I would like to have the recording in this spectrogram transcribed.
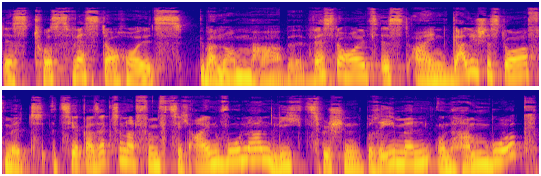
des TUS Westerholz übernommen habe. Westerholz ist ein gallisches Dorf mit circa 650 Einwohnern, liegt zwischen Bremen und Hamburg,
